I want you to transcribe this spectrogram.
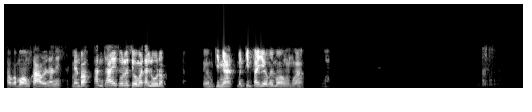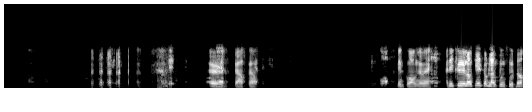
เท่ากับหม้อหุงข้าวเลยนั่นนี่แมนบ่ท่านใช้โซลาร์เซลล์มาท่านรู้เนาะเออมันกินงาน มันกินไฟเยอะไหมหมองว่า เออครับครับเป็นกองใช่ไหม อันนี้คือเราเทสกำลังสูงสุดเนาะ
